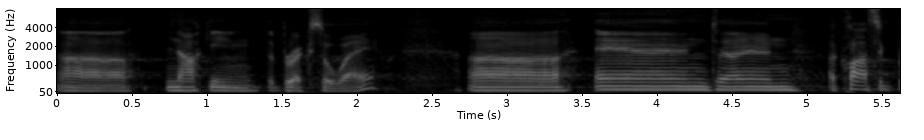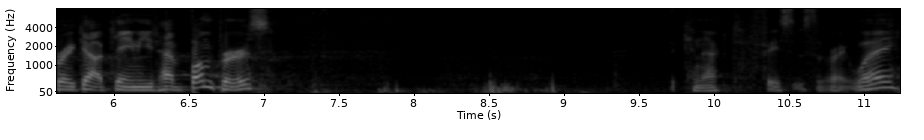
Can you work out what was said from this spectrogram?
uh, knocking the bricks away. Uh, and in a classic breakout game, you'd have bumpers. The Kinect faces the right way.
